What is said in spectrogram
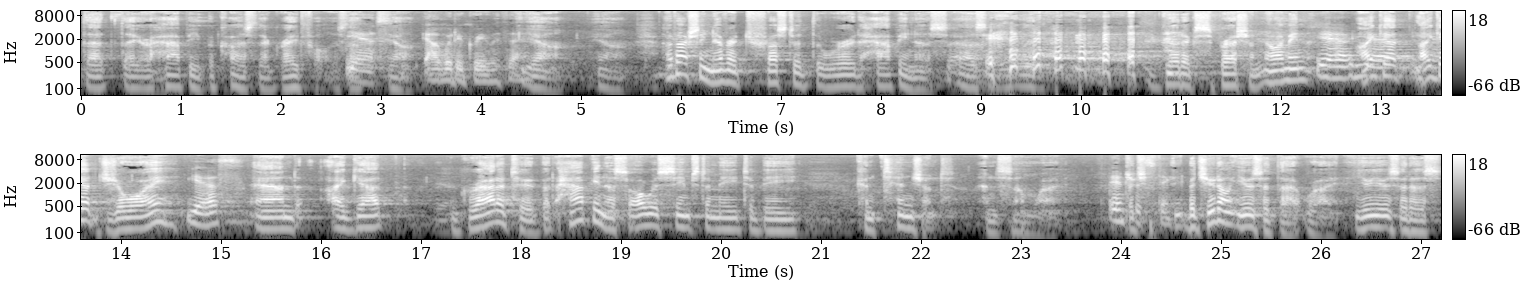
that they are happy because they're grateful. That, yes, yeah. I would agree with that. Yeah, yeah. I've actually never trusted the word happiness as a really good expression. No, I mean, yeah, I get yeah. I get joy. Yes. And I get gratitude, but happiness always seems to me to be contingent in some way. Interesting. But, but you don't use it that way. You use it as,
